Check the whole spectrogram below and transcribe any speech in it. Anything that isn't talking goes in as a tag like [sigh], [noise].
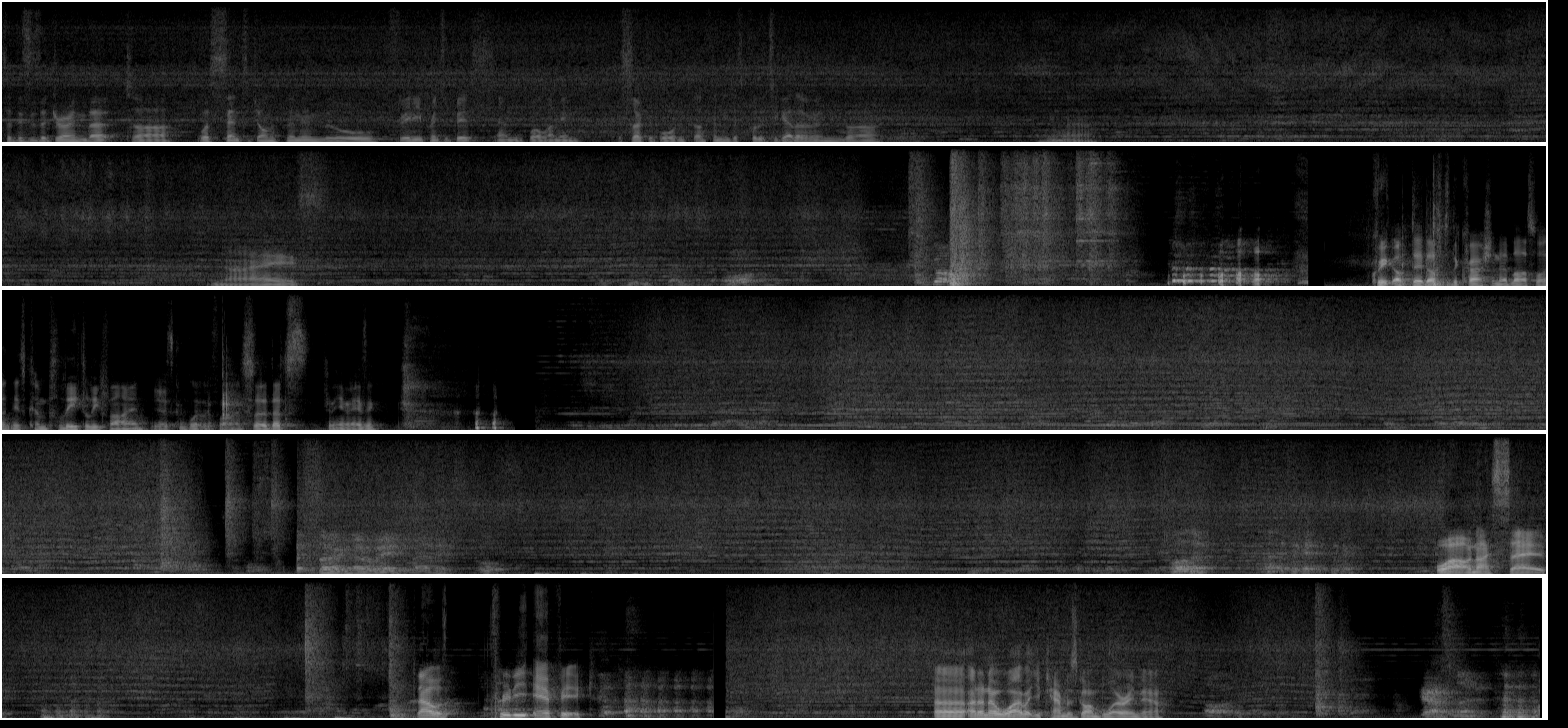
So this is a drone that uh, was sent to Jonathan in little 3D printed bits and well, I mean, the circuit board and stuff, and he just put it together and uh, yeah. Nice. Oh. Go. [laughs] [laughs] Quick update after the crash in that last one. It's completely fine. Yeah, it's completely fine. So that's pretty amazing. so no way to land it. Oh. Oh no. No, it's okay, it's okay. Wow, nice save. that was pretty epic. [laughs] Uh, I don't know why, but your camera's gone blurry now. Oh. Yes, landed. [laughs]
